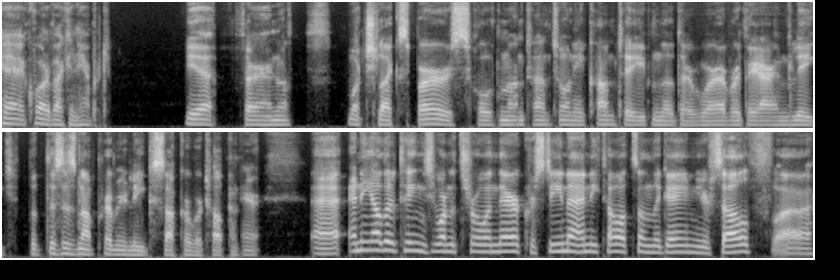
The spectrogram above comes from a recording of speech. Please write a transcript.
uh, quarterback in Herbert. Yeah, fair enough. Much like Spurs holding on to Antonio Conte, even though they're wherever they are in the league. But this is not Premier League soccer we're talking here. Uh, any other things you want to throw in there, Christina? Any thoughts on the game yourself? Uh,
